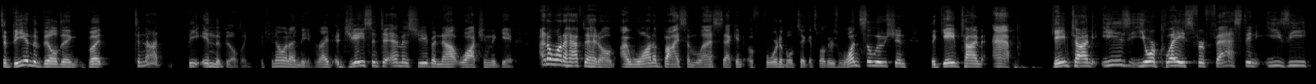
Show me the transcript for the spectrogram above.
to be in the building, but to not be in the building, if you know what I mean, right? Adjacent to MSG, but not watching the game. I don't want to have to head home. I want to buy some last second affordable tickets. Well, there's one solution the Game Time app. Game Time is your place for fast and easy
